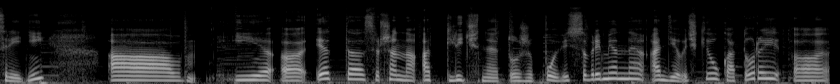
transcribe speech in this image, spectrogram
младший-средний. А, и э, это совершенно отличная тоже повесть современная о девочке, у которой э,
